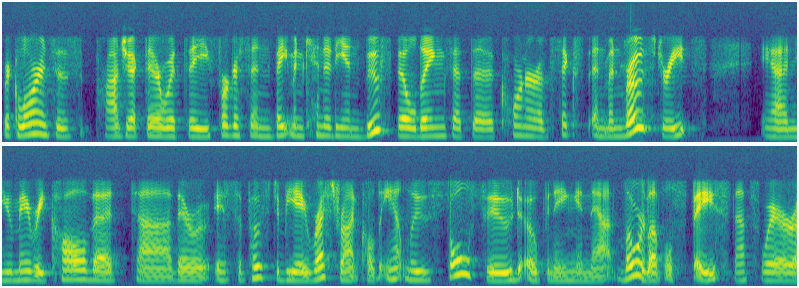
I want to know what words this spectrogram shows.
Rick Lawrence's project there with the Ferguson, Bateman, Kennedy, and Booth buildings at the corner of 6th and Monroe Streets. And you may recall that uh, there is supposed to be a restaurant called Aunt Lou's Soul Food opening in that lower level space. That's where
